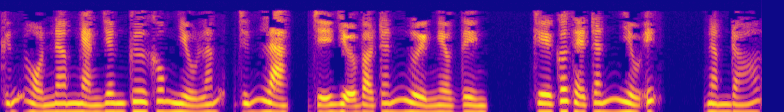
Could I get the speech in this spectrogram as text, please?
kính hồ Nam ngàn dân cư không nhiều lắm, chính là, chỉ dựa vào tránh người nghèo tiền, kia có thể tránh nhiều ít. Năm đó,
